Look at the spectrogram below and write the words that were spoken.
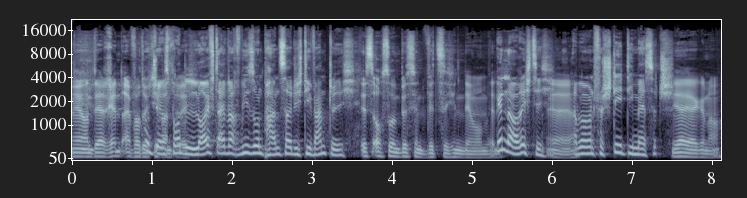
ja, und der rennt einfach durch und die James Wand Bond durch. läuft einfach wie so ein Panzer durch die Wand durch. Ist auch so ein bisschen witzig in dem Moment. Genau, richtig. Ja, ja. Aber man versteht die Message. Ja, ja, genau.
